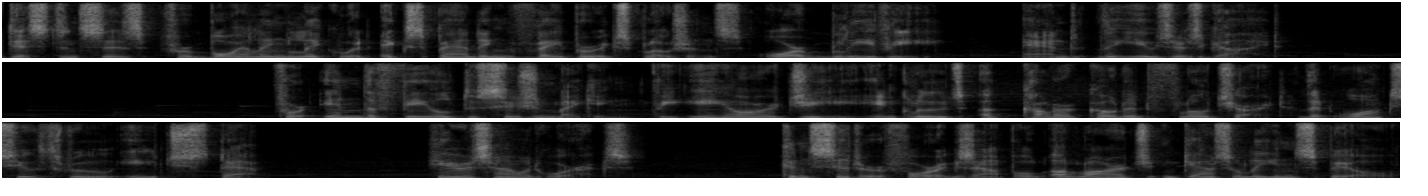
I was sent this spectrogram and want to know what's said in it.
distances for boiling liquid expanding vapor explosions, or BLEVE, and the User's Guide. For in-the-field decision-making, the ERG includes a color-coded flowchart that walks you through each step. Here's how it works. Consider, for example, a large gasoline spill.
